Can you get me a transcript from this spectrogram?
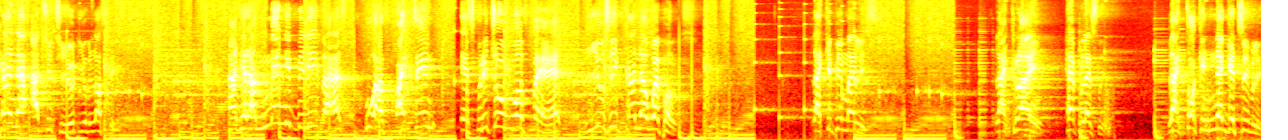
carnal attitude, you've lost it. And there are many believers who are fighting a spiritual warfare using carnal weapons, like keeping malice, like crying helplessly, like talking negatively.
